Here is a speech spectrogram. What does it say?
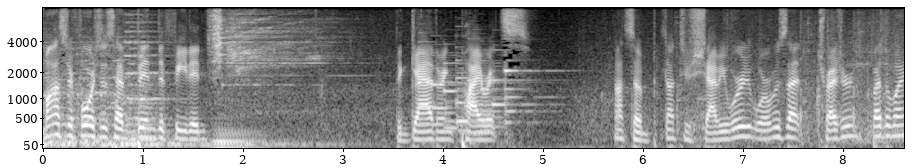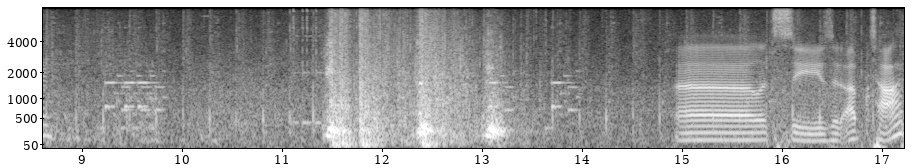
Monster forces have been defeated. The Gathering Pirates. Not so, not too shabby. Where, where was that treasure, by the way? Uh, let's see. Is it up top?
